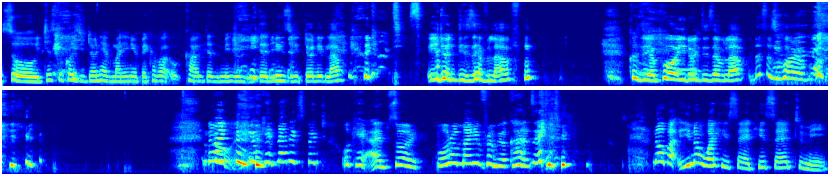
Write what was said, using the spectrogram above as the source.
so just because you don't have money in your bank account doesn't mean you, that means you don't need love You don't deserve- you don't deserve love Because you're poor, you don't deserve love. This is horrible. no. But you cannot expect. Okay, I'm sorry. Borrow money from your cousin. No, but you know what he said? He said to me,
